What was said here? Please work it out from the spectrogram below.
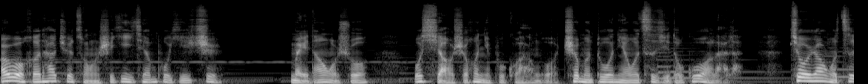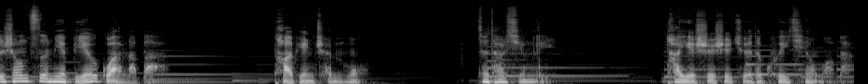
而我和她却总是意见不一致。每当我说我小时候你不管我，这么多年我自己都过来了。就让我自生自灭，别管了吧。他便沉默，在他心里，他也时时觉得亏欠我吧。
